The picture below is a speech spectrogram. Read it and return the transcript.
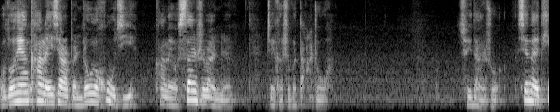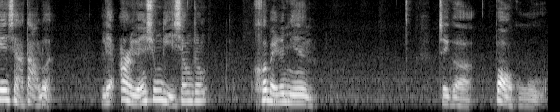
我昨天看了一下本州的户籍，看了有三十万人，这可是个大州啊。”崔旦说：“现在天下大乱，连二元兄弟相争，河北人民这个报谷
